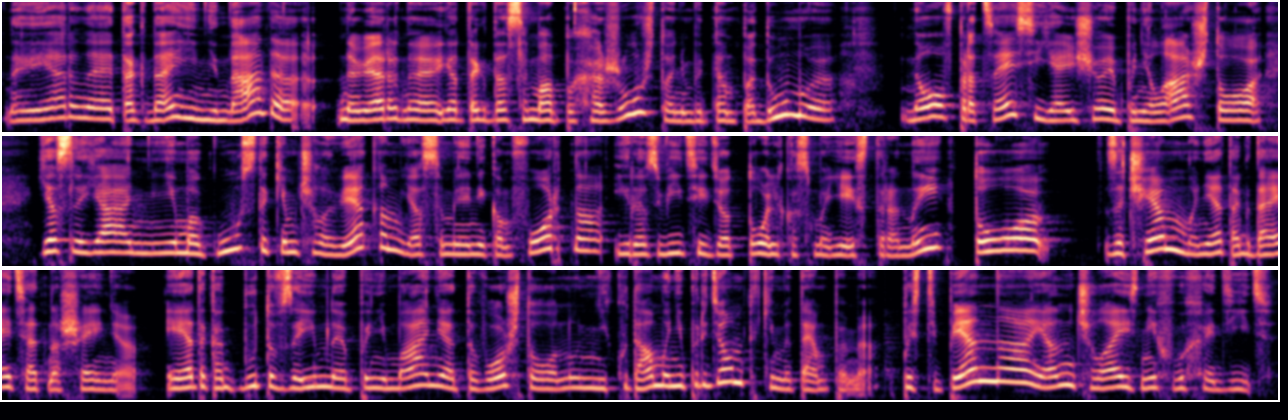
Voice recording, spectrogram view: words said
наверное, тогда и не надо. Наверное, я тогда сама похожу, что-нибудь там подумаю. Но в процессе я еще и поняла, что если я не могу с таким человеком, если мне некомфортно, и развитие идет только с моей стороны, то зачем мне тогда эти отношения? И это как будто взаимное понимание того, что ну никуда мы не придем такими темпами. Постепенно я начала из них выходить.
